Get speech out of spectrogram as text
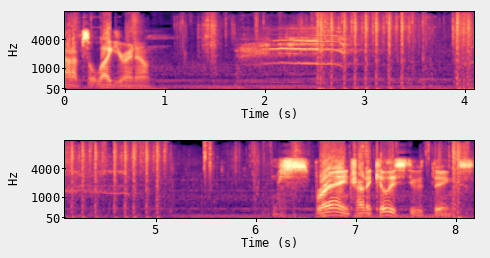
God, I'm so laggy right now. I'm just spraying, trying to kill these stupid things.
